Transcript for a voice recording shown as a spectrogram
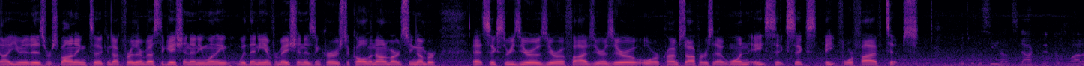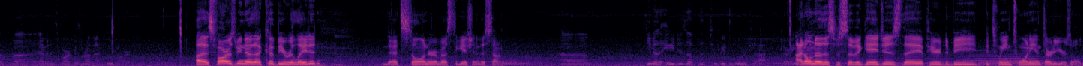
uh, unit is responding to conduct further investigation. Anyone with any information is encouraged to call the non-emergency number at 630-0500 or Crime Stoppers at 1-866-845 TIPS. What's with the scene on Stockton? There was a lot of uh, evidence markers around that food mart. Uh, as far as we know, that could be related. That's still under investigation at this time. Um, do you know the ages of the two people who were shot? Or I don't know the specific ages. They appeared to be between 20 and 30 years old.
